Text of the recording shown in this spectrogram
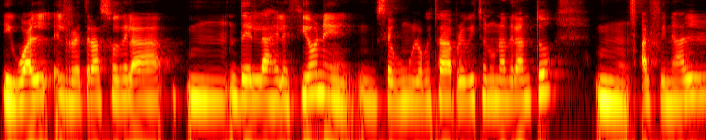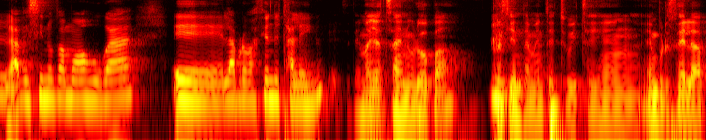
igual el retraso de, mm, las elecciones, según lo que estaba previsto en un adelanto, mm, al final a ver si nos vamos a jugar la aprobación de esta ley. ¿no? El tema ya está en Europa. Mm. Recientemente estuvisteis en, Bruselas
